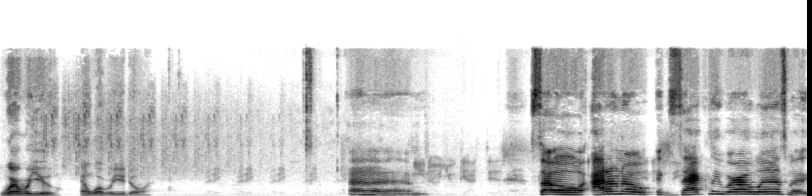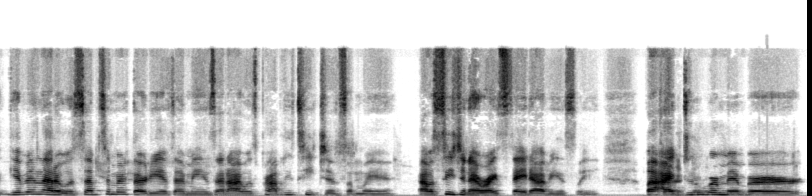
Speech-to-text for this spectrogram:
Where were you and what were you doing? Um so I don't know exactly where I was, but given that it was September 30th, that means that I was probably teaching somewhere. I was teaching at Wright State, obviously. But okay. I do remember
